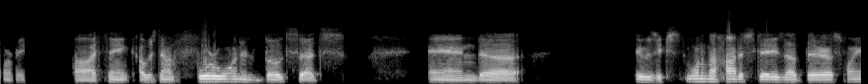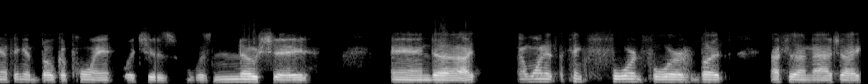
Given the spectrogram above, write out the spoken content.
for me. Uh, I think I was down four one in both sets, and uh, it was ex- one of the hottest days out there. I was playing, I think, at Boca Point, which is was no shade, and uh, I I wanted I think four and four, but after that match, I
